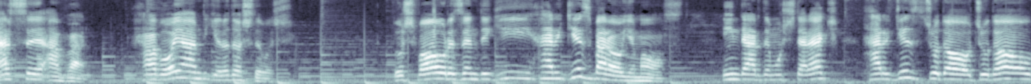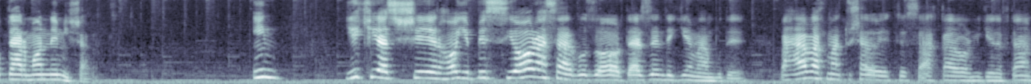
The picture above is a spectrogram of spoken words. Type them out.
درس اول. هوای همدیگه را داشته باشیم دشوار زندگی هرگز برای ماست. این درد مشترک هرگز جدا جدا درمان نمی شود. این یکی از شعرهای بسیار اثرگذار در زندگی من بوده و هر وقت من تو شرایط سخت قرار می گرفتم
